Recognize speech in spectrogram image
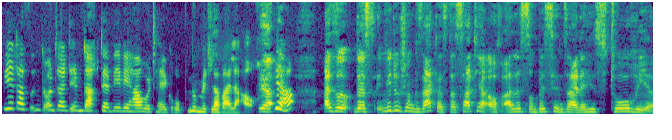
wir das unter dem Dach der BWH Hotelgruppe nur mittlerweile auch. Ja. ja. Also, das, wie du schon gesagt hast, das hat ja auch alles so ein bisschen seine Historie.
